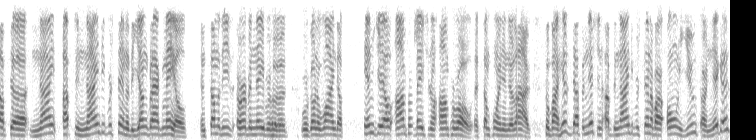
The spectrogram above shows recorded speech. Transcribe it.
up to nine up to ninety percent of the young black males in some of these urban neighborhoods were going to wind up in jail, on probation, or on parole at some point in their lives. So by his definition, up to 90% of our own youth are niggas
